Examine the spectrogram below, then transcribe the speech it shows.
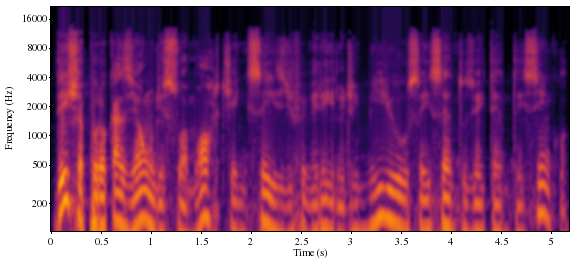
deixa por ocasião de sua morte em 6 de fevereiro de 1685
